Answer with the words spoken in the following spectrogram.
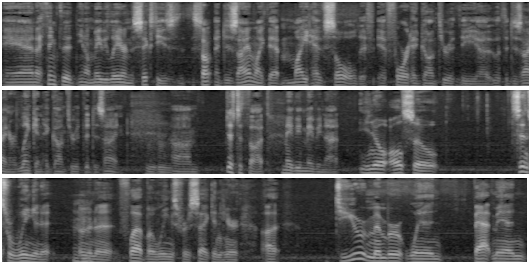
And I think that you know maybe later in the '60s, some, a design like that might have sold if, if Ford had gone through with the uh, with the design or Lincoln had gone through with the design. Um, just a thought. Maybe, maybe not. You know, also, since we're winging it, Mm-hmm. I'm going to flap my wings for a second here. Uh, do you remember when Batman,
